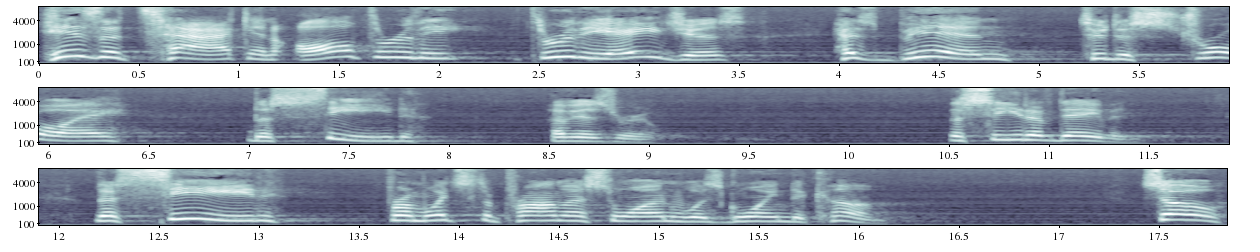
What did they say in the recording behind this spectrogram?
his attack, and all through the through the ages, has been to destroy the seed of Israel, the seed of David, the seed from which the promised one was going to come. So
